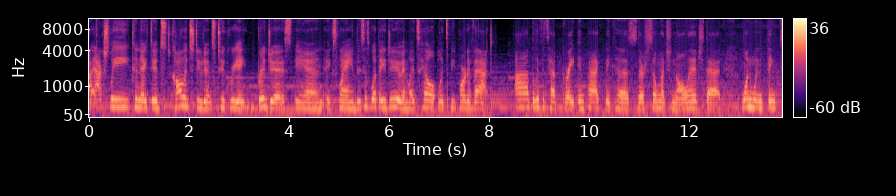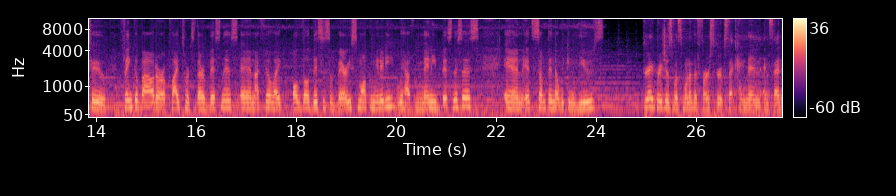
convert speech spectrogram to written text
I actually connected college students to Create Bridges and explained, this is what they do and let's help, let's be part of that. I believe it's had great impact because there's so much knowledge that one wouldn't think to think about or apply towards their business. And I feel like although this is a very small community, we have many businesses and it's something that we can use. Create Bridges was one of the first groups that came in and said,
